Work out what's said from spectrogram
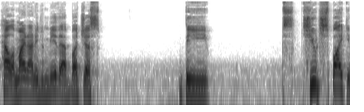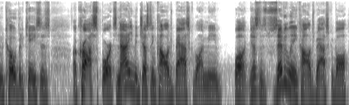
hell, it might not even be that, but just the huge spike in COVID cases across sports, not even just in college basketball. I mean, well, just specifically in college basketball,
